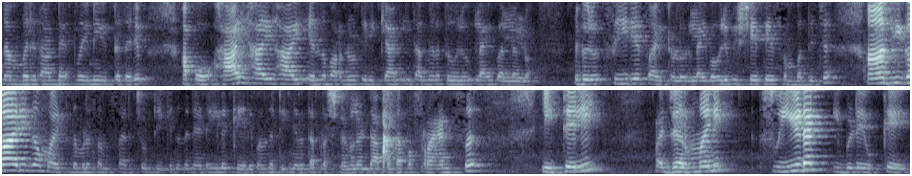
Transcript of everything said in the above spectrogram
നമ്പർ ഇതാണ്ട് റെനി ഇട്ട് തരും. അപ്പോൾ ഹായ് ഹായ് ഹായ് എന്ന് പറഞ്ഞുകൊണ്ടിരിക്കാൻ ഇതങ്ങനത്തെ ഒരു ലൈവ് അല്ലല്ലോ. ഇതൊരു സീരിയസ് ആയിട്ടുള്ള ഒരു ലൈവ് ഒരു വിഷയത്തെ സംബന്ധിച്ച് ആധികാരികമായിട്ട് നമ്മൾ സംസാരിച്ചുകൊണ്ടിരിക്കുന്നതിനിടയിൽ കയറി വന്നിട്ട് ഇങ്ങനത്തെ പ്രശ്നങ്ങൾ ഉണ്ടാക്കുന്നത് അപ്പോൾ ഫ്രാൻസ് ഇറ്റലി ജർമ്മനി സ്വീഡൻ ഇവിടെയൊക്കെ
